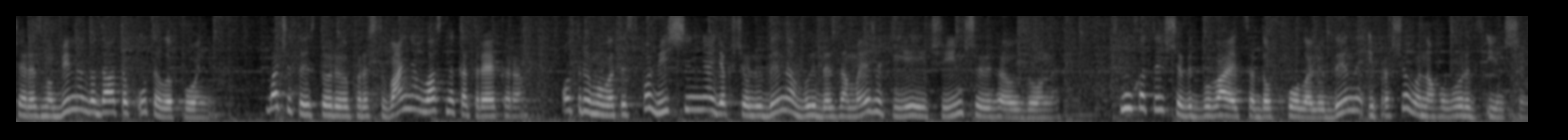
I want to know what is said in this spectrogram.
через мобільний додаток у телефоні, бачити історію пересування власника трекера, отримувати сповіщення, якщо людина вийде за межі тієї чи іншої геозони, слухати, що відбувається довкола людини і про що вона говорить з іншими.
